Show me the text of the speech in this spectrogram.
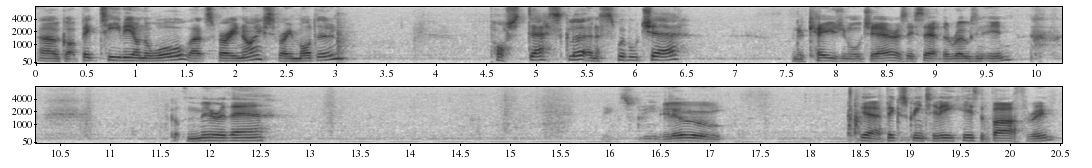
Uh, we've got a big TV on the wall. That's very nice very modern. Posh desk look and a swivel chair an occasional chair, as they say at the Rosen Inn. Got the mirror there. Big screen. Hello. Yeah, big screen TV. Here's the bathroom.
